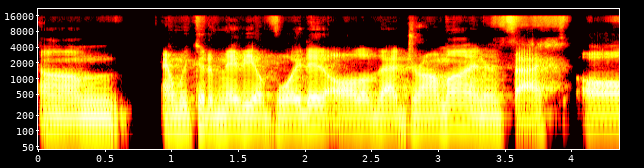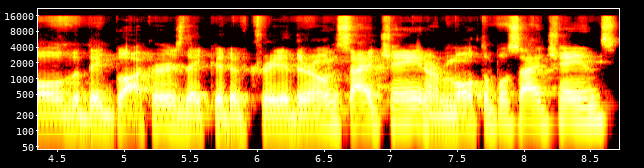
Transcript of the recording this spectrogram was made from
Um, and we could have maybe avoided all of that drama. And in fact, all the big blockers, they could have created their own side chain or multiple side chains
